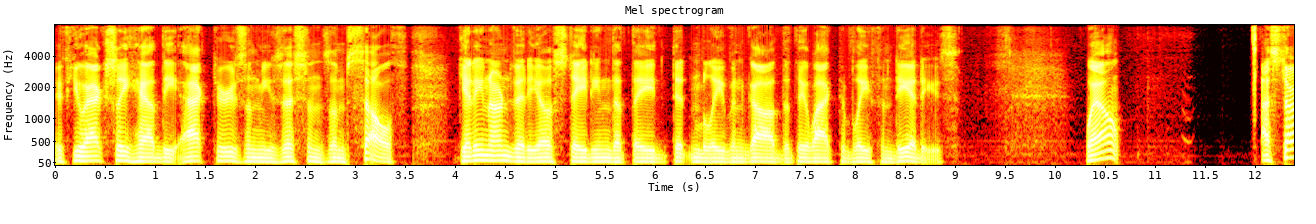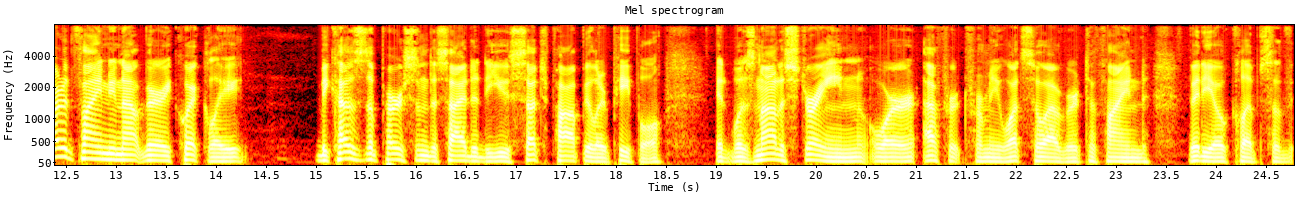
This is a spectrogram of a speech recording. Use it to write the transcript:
if you actually had the actors and musicians themselves getting on video stating that they didn't believe in God, that they lacked a belief in deities. Well, I started finding out very quickly because the person decided to use such popular people, it was not a strain or effort for me whatsoever to find video clips of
